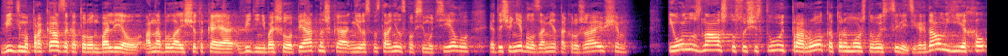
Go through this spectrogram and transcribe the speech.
Видимо, проказа, которой он болел, она была еще такая в виде небольшого пятнышка, не распространилась по всему телу. Это еще не было заметно окружающим. И он узнал, что существует пророк, который может его исцелить. И когда он ехал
